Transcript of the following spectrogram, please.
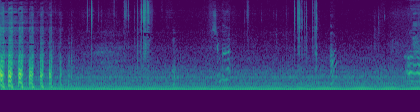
어? 어?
